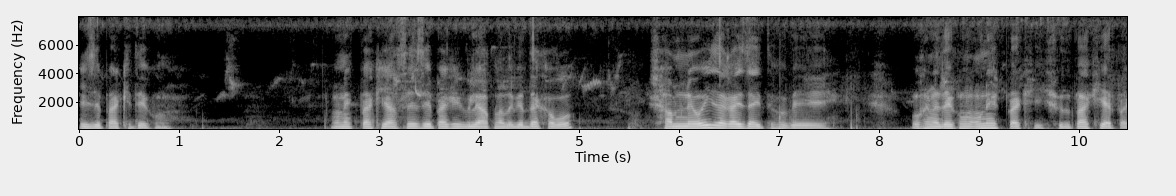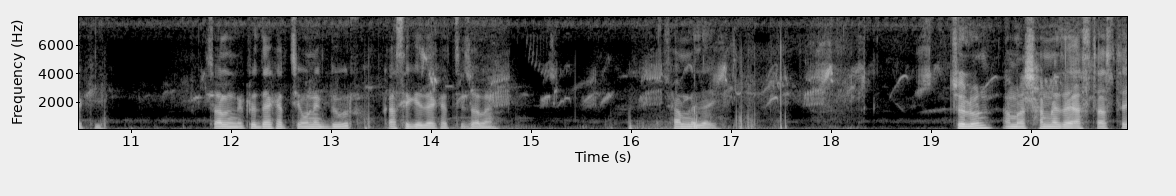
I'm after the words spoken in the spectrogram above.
এই যে পাখি দেখুন। অনেক পাখি আছে, যে পাখিগুলি আপনাদেরকে দেখাবো। সামনে ওই জায়গায় যাইতে হবে। ওখানে দেখুন অনেক পাখি, শুধু পাখি আর পাখি। চলেন একটু দেখাচ্ছি, অনেক দূর। কাছে গিয়ে দেখাচ্ছি, চলেন। সামনে যাই। চলুন, আমরা সামনে যাই আস্তে আস্তে।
